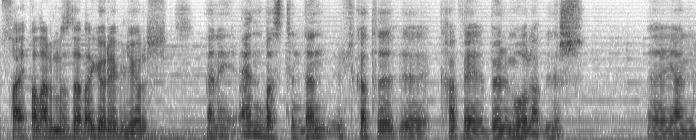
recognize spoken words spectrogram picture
sayfalarımızda da görebiliyoruz. Yani en basitinden üst katı kafe bölümü olabilir. E, yani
